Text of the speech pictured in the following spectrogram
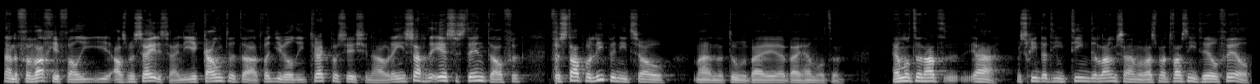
Nou, dan verwacht je van, als Mercedes zijn, die je countert dat. Want je wil die track position houden. En je zag de eerste stint al. Ver- Verstappen liep er niet zo maar naartoe bij, eh, bij Hamilton. Hamilton had, ja, misschien dat hij een tiende langzamer was. Maar het was niet heel veel.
